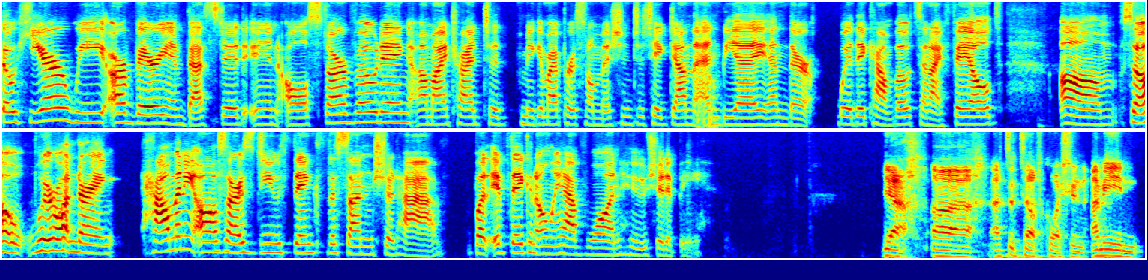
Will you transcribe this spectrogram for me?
So here we are very invested in all-star voting. Um, I tried to make it my personal mission to take down the NBA and their way they count votes, and I failed. Um, so we're wondering how many all-stars do you think the Sun should have? But if they can only have one, who should it be? Yeah, uh, that's a tough question. I mean,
